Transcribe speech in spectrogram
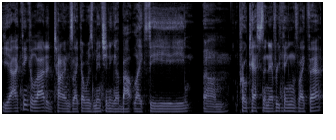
yeah, I think a lot of times, like I was mentioning about like the um, protests and everything like that,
